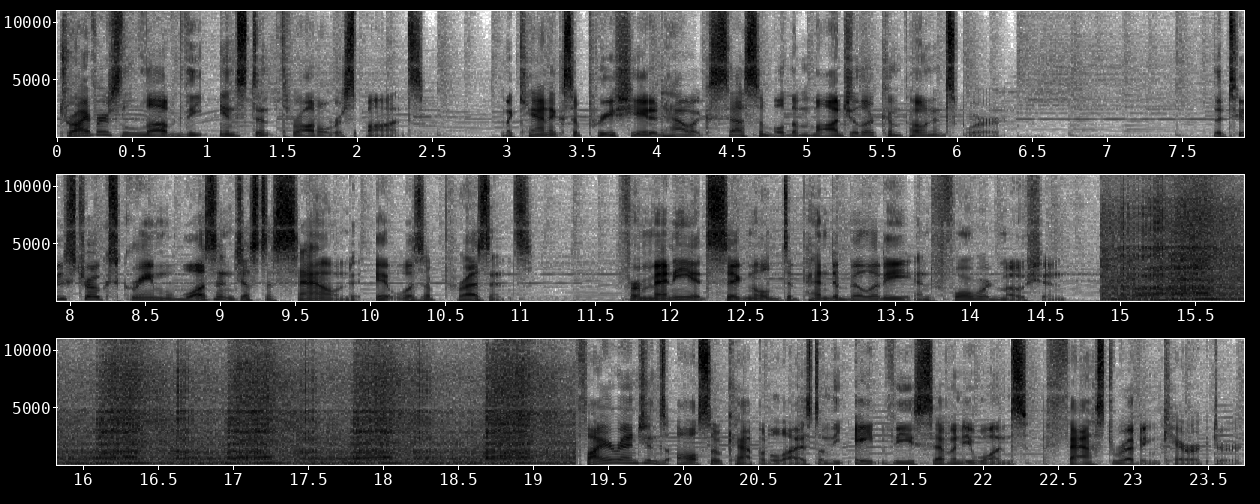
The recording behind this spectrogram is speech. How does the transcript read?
Drivers loved the instant throttle response. Mechanics appreciated how accessible the modular components were. The two-stroke Scream wasn't just a sound, it was a presence. For many, it signaled dependability and forward motion. Fire engines also capitalized on the 8V71's fast revving character.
